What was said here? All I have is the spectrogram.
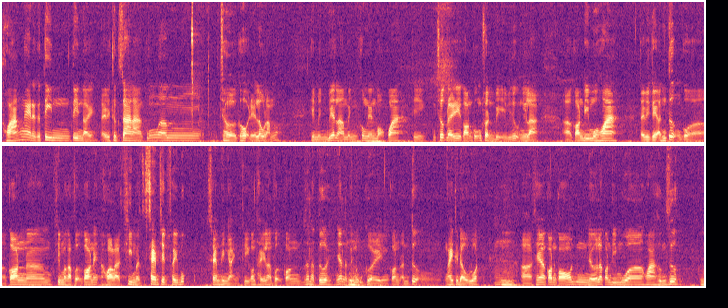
thoáng nghe được cái tin tin đấy tại vì thực ra là cũng um, chờ cơ hội đấy lâu lắm rồi thì mình biết là mình không nên bỏ qua thì trước đấy thì con cũng chuẩn bị ví dụ như là ờ, con đi mua hoa tại vì cái ấn tượng của con ờ, khi mà gặp vợ con ấy hoặc là khi mà xem trên Facebook xem hình ảnh thì con thấy là vợ con rất là tươi nhất là cái Ừ. nụ cười con ấn tượng ngay từ đầu luôn. Ừ. à, thế là con có nhớ là con đi mua hoa hướng dương. Ừ.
